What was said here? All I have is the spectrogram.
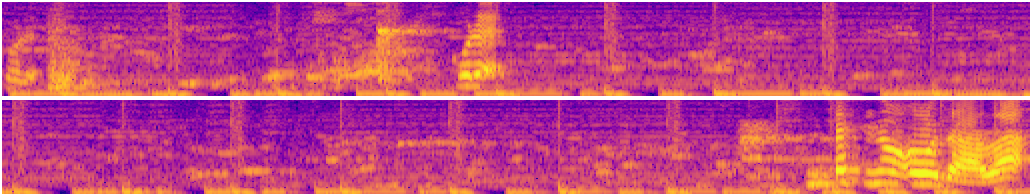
これ。これ。私のオーダーは、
